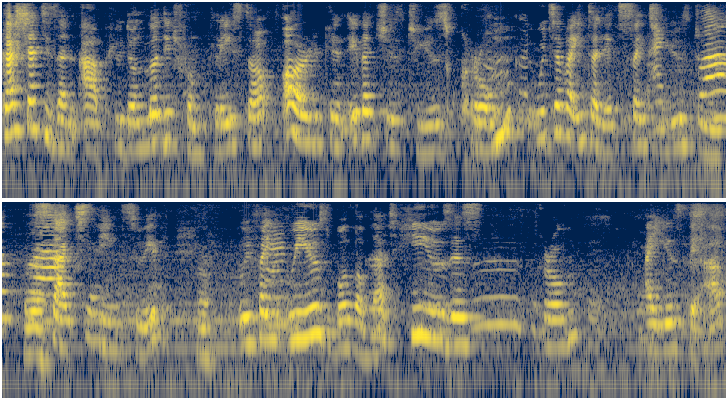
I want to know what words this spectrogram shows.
Cashchat is an app you download it from play store or you can either choose to use chrome whichever internet site you use to search things with we find we use both of that he uses chrome i use the app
